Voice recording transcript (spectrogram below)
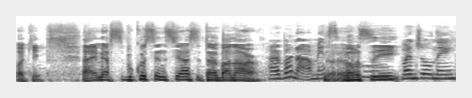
OK. Merci beaucoup, Cynthia. C'est un bonheur. Un bonheur. Merci. Beaucoup. merci. Bonne journée.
